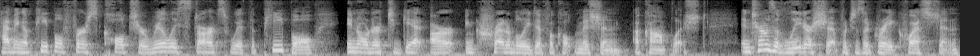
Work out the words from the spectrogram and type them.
Having a people first culture really starts with the people in order to get our incredibly difficult mission accomplished. In terms of leadership, which is a great question,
